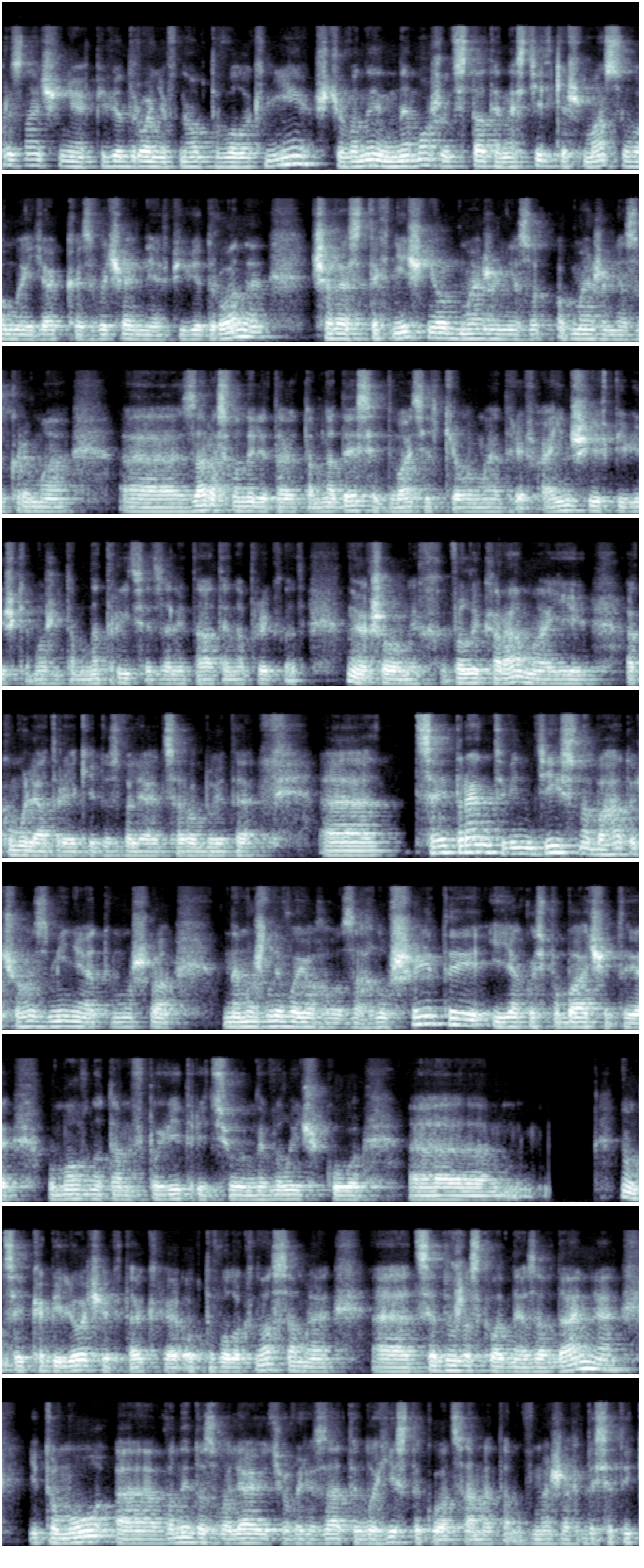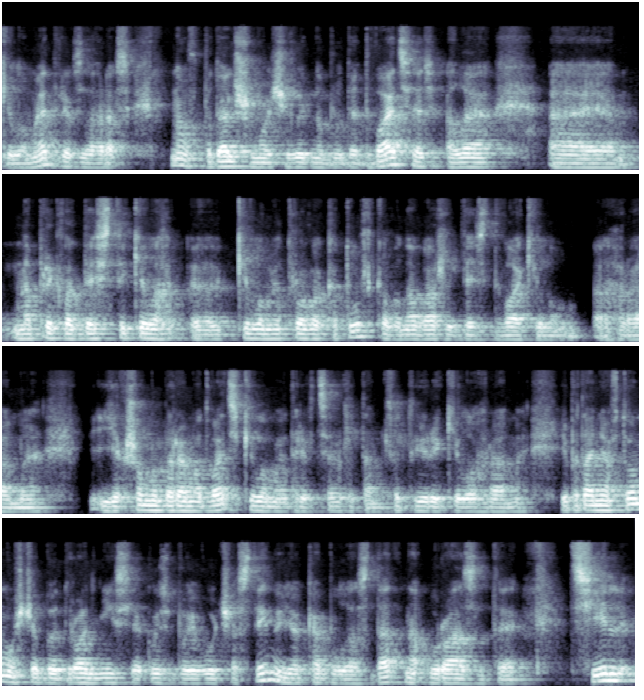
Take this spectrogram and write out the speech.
Призначення FPV-дронів на оптоволокні, що вони не можуть стати настільки ж масовими, як звичайні FPV-дрони через технічні обмеження, обмеження, зокрема. Е, Зараз вони літають там на 10-20 кілометрів, а інші FPV-шки можуть там на 30 залітати, наприклад. Ну, якщо у них велика рама і акумулятор, який дозволяє це робити. Е, Цей тренд він дійсно багато чого змінює, тому що неможливо його заглушити і якось побачити умовно там в повітрі цю невеличку. Е, Ну, цей кабельочок, так, оптоволокно саме е, це дуже складне завдання, і тому е, вони дозволяють вирізати логістику, от саме там в межах 10 кілометрів зараз. Ну, в подальшому, очевидно, буде 20, але, е, наприклад, 10 кіло, е, кілометрова катушка, вона важить десь 2 кілограми. Якщо ми беремо 20 кілометрів, це вже там 4 кілограми. І питання в тому, щоб дрон ніс якусь бойову частину, яка була здатна уразити ціль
